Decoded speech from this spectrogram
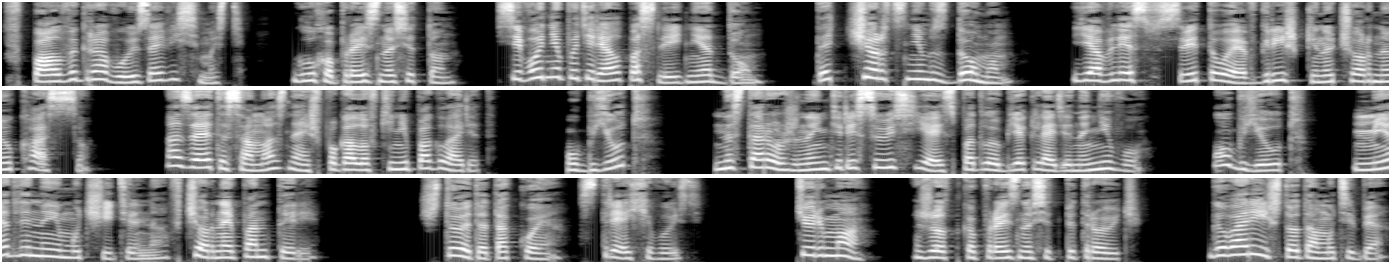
«Впал в игровую зависимость», — глухо произносит он. «Сегодня потерял последний дом. Да черт с ним, с домом. Я влез в святое, в Гришкину черную кассу. А за это, сама знаешь, по головке не погладят. Убьют? Настороженно интересуюсь я, из-под глядя на него. Убьют. Медленно и мучительно, в черной пантере. Что это такое? Стряхиваюсь. Тюрьма, жестко произносит Петрович. Говори, что там у тебя.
